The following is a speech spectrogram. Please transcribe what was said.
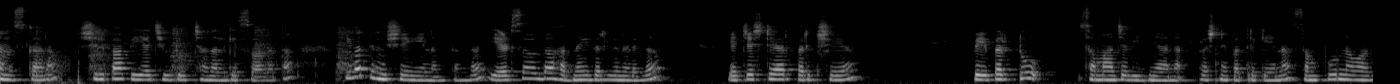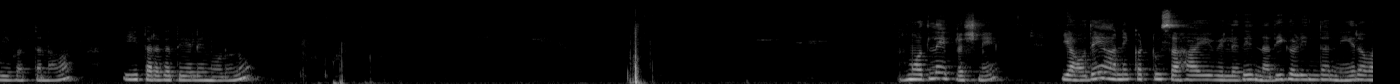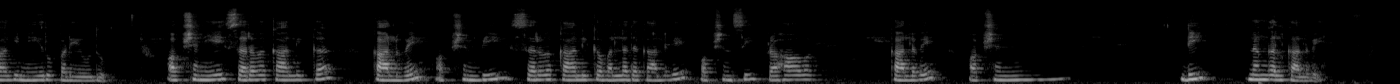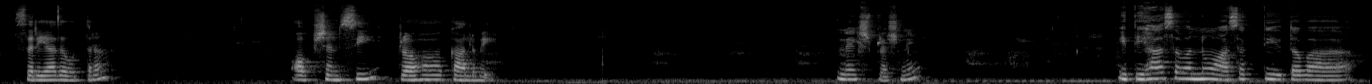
ನಮಸ್ಕಾರ. Shilpa P H YouTube ಚಾನಲ್ಗೆ ಸ್ವಾಗತ. ಇವತ್ತಿನ ವಿಷಯ ಏನಂತಂದ್ರೆ, ಎರಡು ಸಾವಿರದ ಹದಿನೈದರಲ್ಲಿ ನಡೆದ ಎಚ್ ಎಸ್ ಟಿ ಆರ್ ಪರೀಕ್ಷೆಯ ಪೇಪರ್ ಟು ಸಮಾಜ ವಿಜ್ಞಾನ ಪ್ರಶ್ನೆ ಪತ್ರಿಕೆಯನ್ನು ಸಂಪೂರ್ಣವಾಗಿ ಇವತ್ತು ನಾವು ಈ ತರಗತಿಯಲ್ಲಿ ನೋಡೋಣ. ಮೊದಲನೇ ಪ್ರಶ್ನೆ, ಯಾವುದೇ ಅಣೆಕಟ್ಟು ಸಹಾಯವಿಲ್ಲದೆ ನದಿಗಳಿಂದ ನೇರವಾಗಿ ನೀರು ಪಡೆಯುವುದು. ಆಪ್ಷನ್ ಎ ಸರ್ವಕಾಲಿಕ ಕಾಲುವೆ ಆಪ್ಷನ್ ಬಿ ಸರ್ವಕಾಲಿಕವಲ್ಲದ ಕಾಲುವೆ ಆಪ್ಷನ್ ಸಿ ಪ್ರಭಾವ ಕಾಲುವೆ ಆಪ್ಷನ್ ಡಿ ನಂಗಲ್ ಕಾಲುವೆ ಸರಿಯಾದ ಉತ್ತರ ಆಪ್ಷನ್ ಸಿ ಪ್ರವಾಹ ಕಾಲುವೆ ನೆಕ್ಸ್ಟ್ ಪ್ರಶ್ನೆ ಇತಿಹಾಸವನ್ನು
